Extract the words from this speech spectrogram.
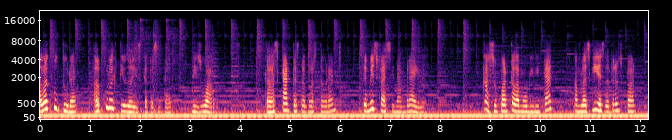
a la cultura al col·lectiu de discapacitat visual, que les cartes dels restaurants també es facin en braille, que el suport a la mobilitat amb les guies de transport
